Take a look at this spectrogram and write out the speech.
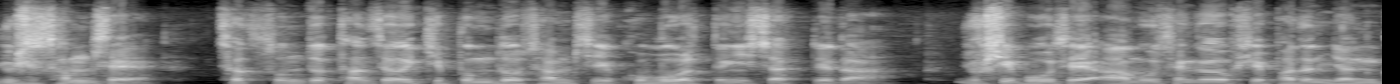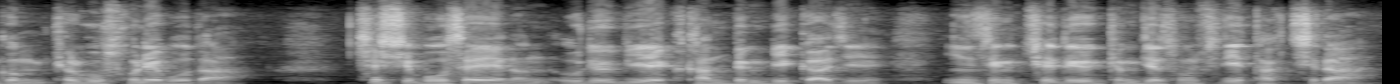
63세 첫 손주 탄생의 기쁨도 잠시 고부 갈등이 시작되다. 65세 아무 생각 없이 받은 연금 결국 손해보다. 75세에는 의료비에 간병비까지 인생 최대의 경제 손실이 닥치다.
